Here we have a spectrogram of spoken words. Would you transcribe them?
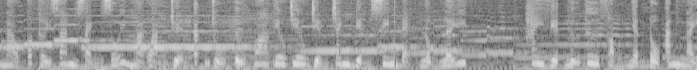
Nào có thời gian rảnh rỗi mà quản chuyện các chủ tử hoa tiêu chiêu triển tranh điểm xinh đẹp lộng lẫy. Hay việc ngự thư phòng nhận đồ ăn này.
